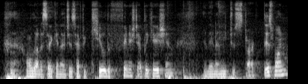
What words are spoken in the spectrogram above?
hold on a second. I just have to kill the finished application and then I need to start this one.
